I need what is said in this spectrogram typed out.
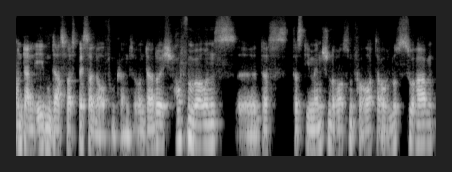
und dann eben das, was besser laufen könnte. Und dadurch hoffen wir uns, äh, dass, dass die Menschen draußen vor Ort auch Lust zu haben.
